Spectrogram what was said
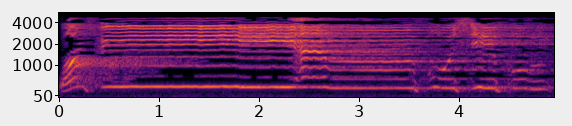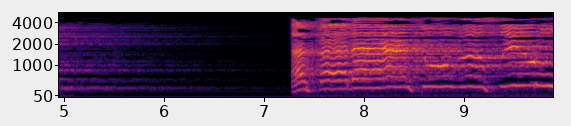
وفي أنفسكم أفلا تبصرون؟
